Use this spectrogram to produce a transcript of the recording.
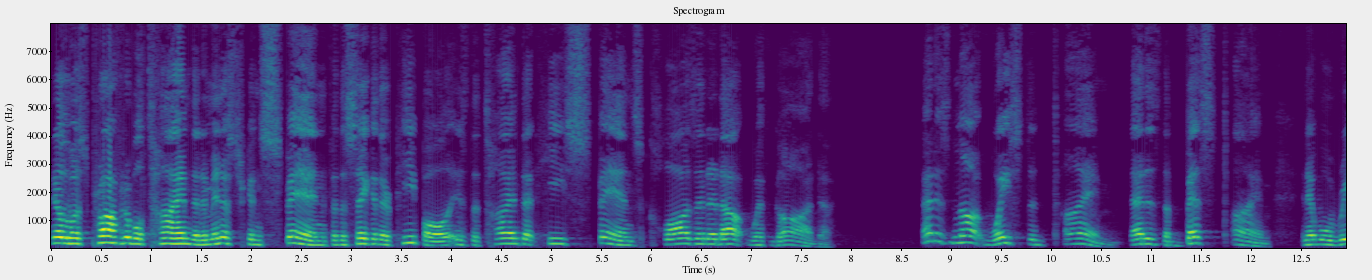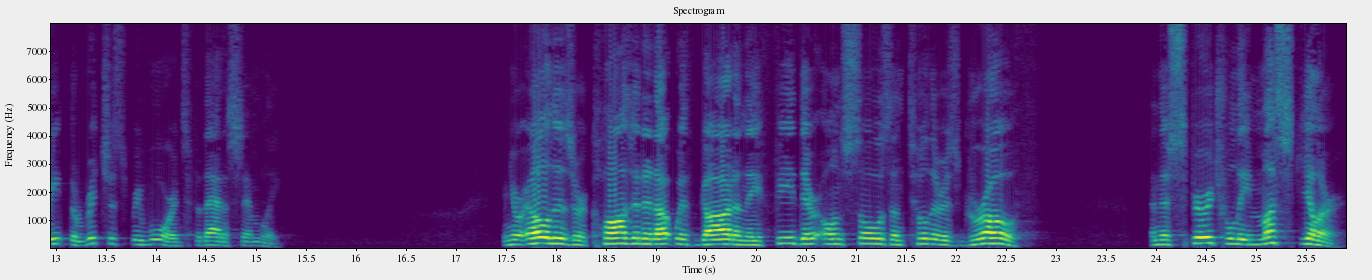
You know, the most profitable time that a minister can spend for the sake of their people is the time that he spends closeted up with God. That is not wasted time. That is the best time, and it will reap the richest rewards for that assembly. Your elders are closeted up with God and they feed their own souls until there is growth and they're spiritually muscular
